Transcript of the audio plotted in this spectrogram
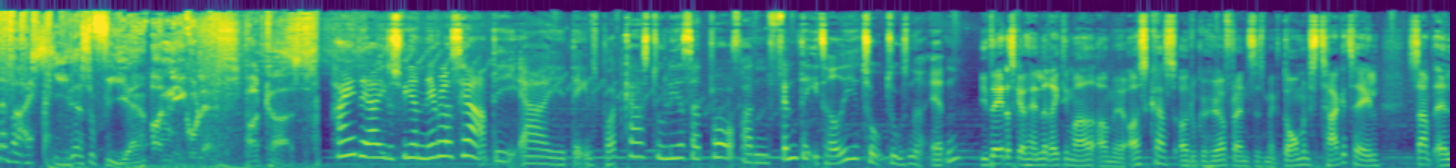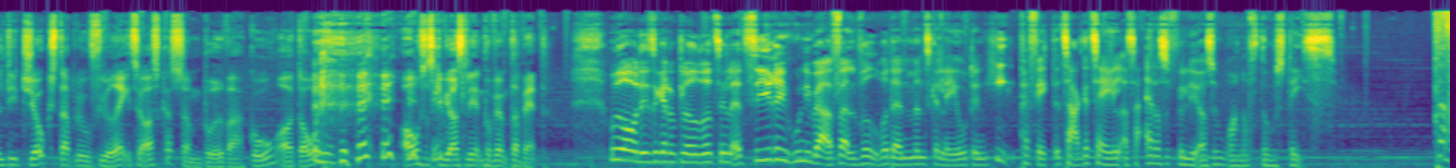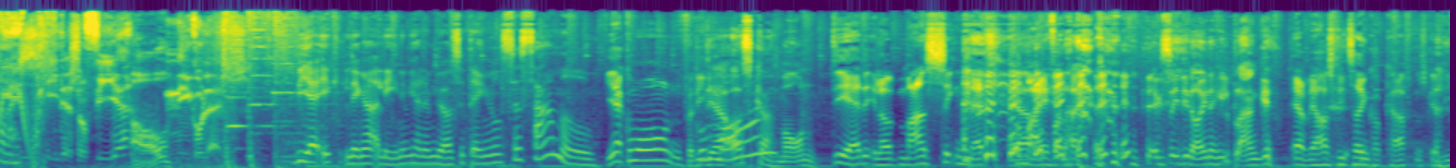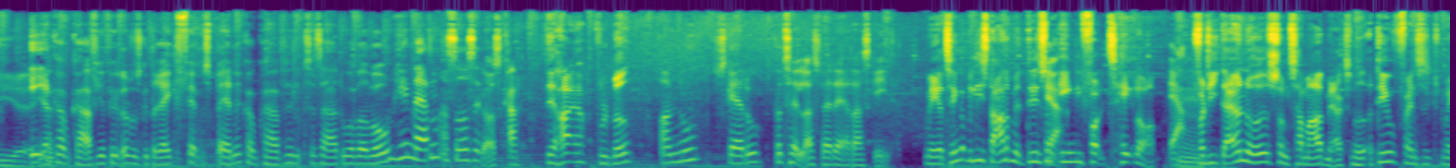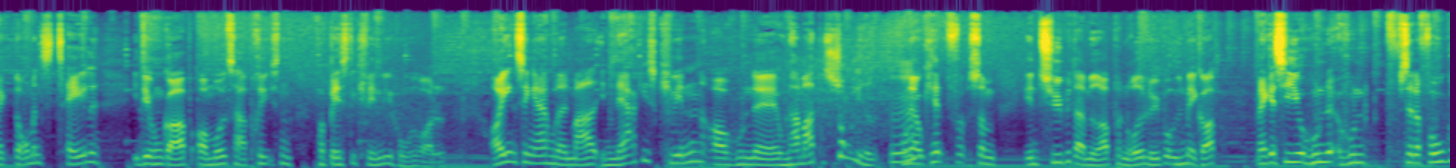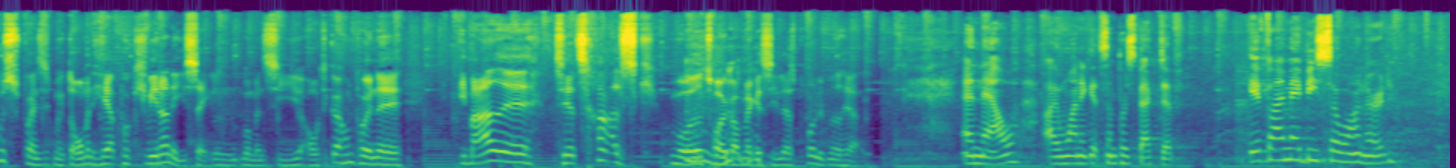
The Voice. Ida, Sofia og Nikolas podcast. Hej, det er Ida Sofia og Nicolas her. Det er øh, dagens podcast, du lige har sat på fra den 5. i 3. 2018. I dag der skal det handle rigtig meget om uh, Oscars, og du kan høre Frances McDormands takketale, samt alle de jokes, der blev fyret af til Oscars, som både var gode og dårlige. og så skal vi også lige ind på, hvem der vandt. Udover det, så kan du glæde dig til, at Siri, hun i hvert fald ved, hvordan man skal lave den helt perfekte takketale. Og så er der selvfølgelig også One of Those Days. Voice. Ida, Sofia og Nikolas. Vi er ikke længere alene. Vi har nemlig også Daniel Cesar med. Ja, godmorgen. Fordi det er Godmorgen. Oscar-morgen. Det er det, eller meget sen nat for mig. for dig. Jeg kan se, at dine øjne er helt blanke. Ja, jeg har også lige taget en kop kaffe. Nu skal jeg lige... Uh, En ja, kop kaffe. Jeg føler, du skal drikke fem spande kop kaffe, Cesar. Du har været vågen hele natten og siddet og set Oscar. det har jeg fulgt med. Og nu skal du fortælle os, hvad det er, der er sket. Men jeg tænker, vi lige starter med det, som Ja. egentlig folk taler om. Ja. Mm. Fordi der er jo noget, som tager meget opmærksomhed, og det er jo Frances McDormands tale, i det hun går op og modtager prisen for bedste kvindelige hovedrolle. Og en ting er, at hun er en meget energisk kvinde, og hun, øh, hun har meget personlighed. Mm. Hun er jo kendt for, som en type, der møder op på den røde løber uden makeup. Man kan sige, at hun, hun sætter fokus, Frances McDormand, her på kvinderne i salen, må man sige. Og det gør hun på en, øh, en meget øh, teatralsk måde, tror jeg godt, man kan sige. Lad os prøve lidt med her. And now I want to get some perspective. If I may be so honored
